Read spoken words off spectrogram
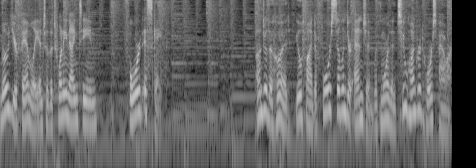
Load your family into the 2019 Ford Escape. Under the hood, you'll find a four-cylinder engine with more than 200 horsepower,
